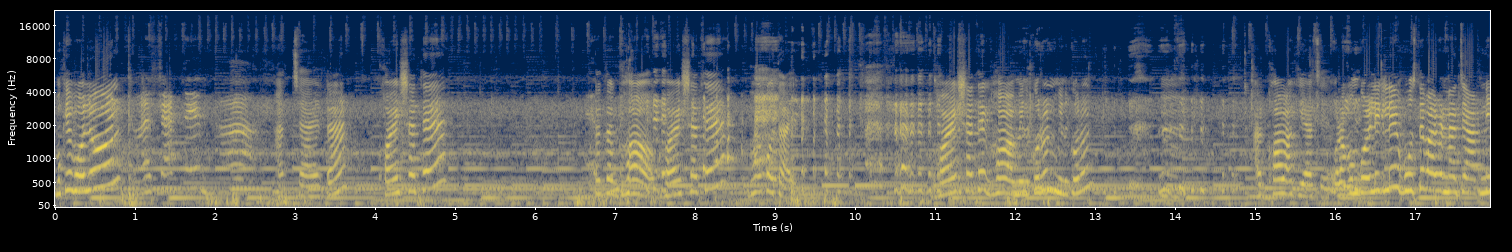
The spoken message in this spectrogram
মুখে বলুন। আচ্ছা এটা? খয়ের সাথে? এটা তো ঘ। ঘয়ের সাথে? ঘ কোথায়? ঘয়ের সাথে ঘ, মিল করুন মিল করুন। আর খ বাকি আছে। ওরকম করে লিখলে বুঝতে পারবেন না যে আপনি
